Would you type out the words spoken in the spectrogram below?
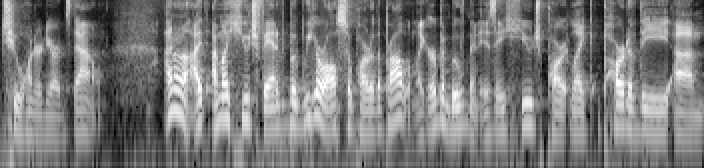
200 yards down. I don't know. I, I'm a huge fan of it, but we are also part of the problem. Like urban movement is a huge part, like part of the um,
